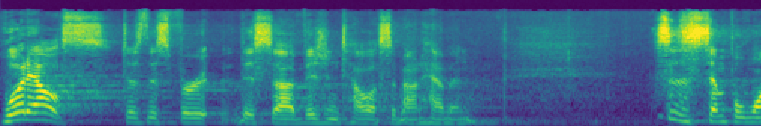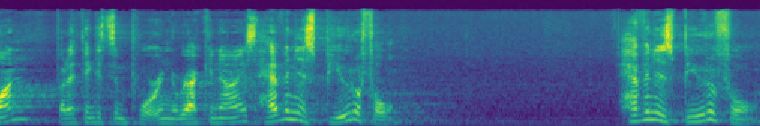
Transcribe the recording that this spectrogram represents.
What else does this, this uh, vision tell us about heaven? This is a simple one, but I think it's important to recognize. Heaven is beautiful. Heaven is beautiful.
